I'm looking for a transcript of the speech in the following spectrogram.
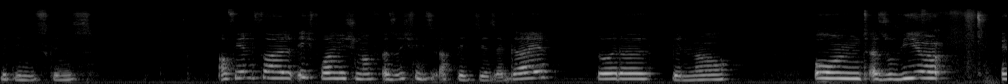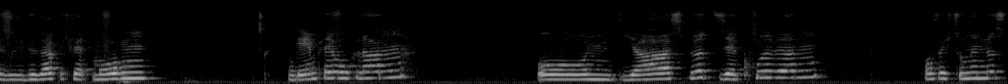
mit den Skins. Auf jeden Fall, ich freue mich schon auf, also ich finde dieses Update sehr, sehr geil. Leute, genau. Und also wir, also wie gesagt, ich werde morgen ein Gameplay hochladen. Und ja, es wird sehr cool werden. Hoffe ich zumindest.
